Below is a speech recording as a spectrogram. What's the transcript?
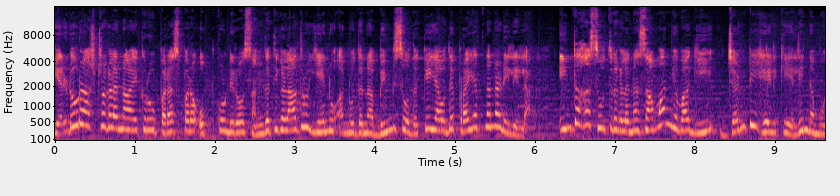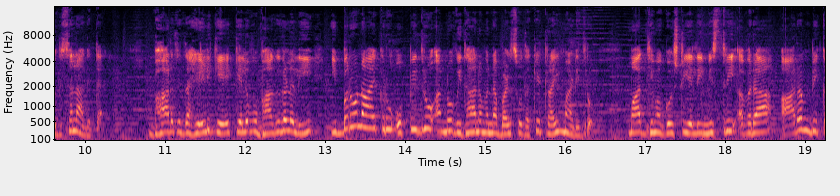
ಎರಡೂ ರಾಷ್ಟ್ರಗಳ ನಾಯಕರು ಪರಸ್ಪರ ಒಪ್ಕೊಂಡಿರೋ ಸಂಗತಿಗಳಾದ್ರೂ ಏನು ಅನ್ನೋದನ್ನ ಬಿಂಬಿಸೋದಕ್ಕೆ ಯಾವುದೇ ಪ್ರಯತ್ನ ನಡೆಯಲಿಲ್ಲ. ಇಂತಹ ಸೂತ್ರಗಳನ್ನ ಸಾಮಾನ್ಯವಾಗಿ ಜಂಟಿ ಹೇಳಿಕೆಯಲ್ಲಿ ನಮೂದಿಸಲಾಗುತ್ತೆ. ಭಾರತದ ಹೇಳಿಕೆ ಕೆಲವು ಭಾಗಗಳಲ್ಲಿ ಇಬ್ಬರೂ ನಾಯಕರು ಒಪ್ಪಿದ್ರು ಅನ್ನೋ ವಿಧಾನವನ್ನ ಬಳಸೋದಕ್ಕೆ ಟ್ರೈ ಮಾಡಿದ್ರು. ಮಾಧ್ಯಮಗೋಷ್ಠಿಯಲ್ಲಿ ಮಿಸ್ತ್ರಿ ಅವರ ಆರಂಭಿಕ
